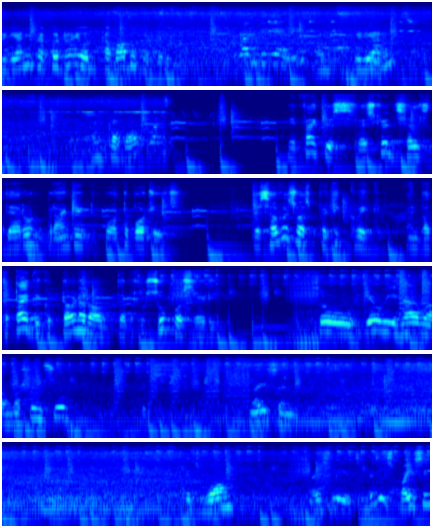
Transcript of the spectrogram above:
biryani pepper dry and kebab ಕೊಡ್ತೀರಿ One biryani. And biryani and kebab. In fact, this restaurant sells their own branded water bottles. The service was pretty quick, and by the time we could turn around, the soup was ready. So here we have a mushroom soup. It's nice and it's warm nicely. It's a little spicy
